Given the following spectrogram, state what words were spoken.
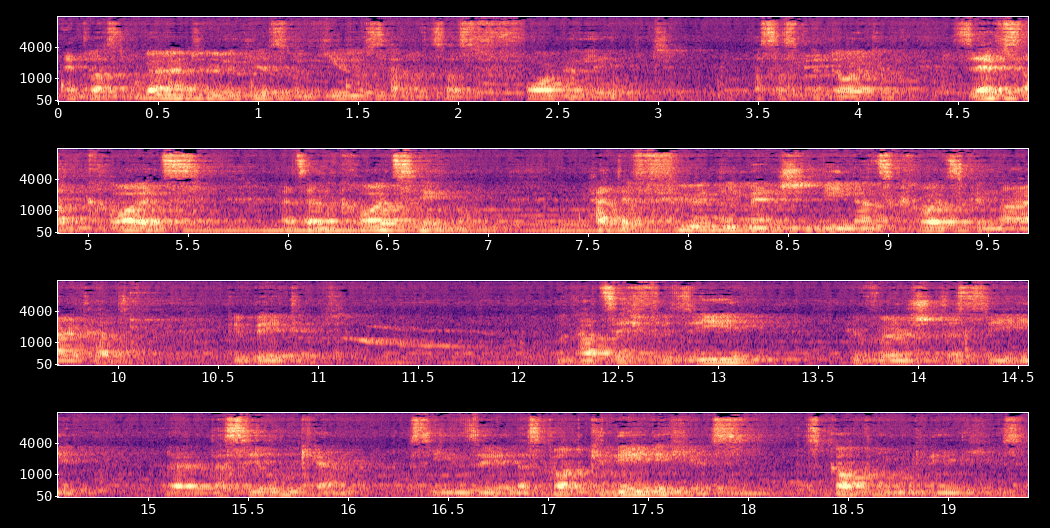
etwas Übernatürliches und Jesus hat uns das vorgelebt, was das bedeutet. Selbst am Kreuz, als er am Kreuz hing, hat er für die Menschen, die ihn ans Kreuz genagelt hat, gebetet und hat sich für sie gewünscht, dass sie äh, dass sie umkehren, dass sie ihn sehen, dass Gott gnädig ist, dass Gott ihnen gnädig ist.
